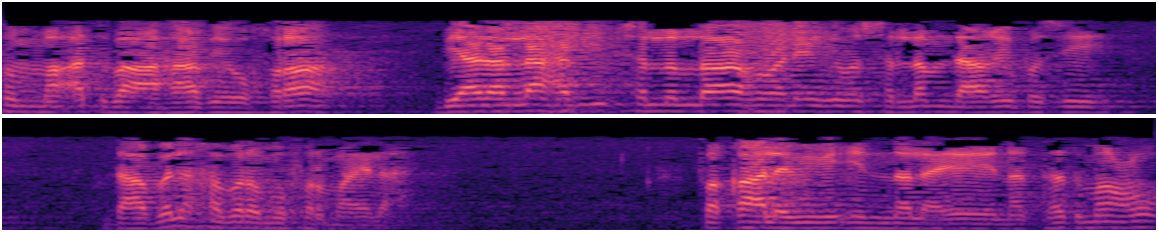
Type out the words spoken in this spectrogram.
ثم اتبعها باخرى بیا الله حبیب صلی الله علیه وسلم داغه پسې دابل خبره مو فرمایله فقال وی ان العين تدمع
